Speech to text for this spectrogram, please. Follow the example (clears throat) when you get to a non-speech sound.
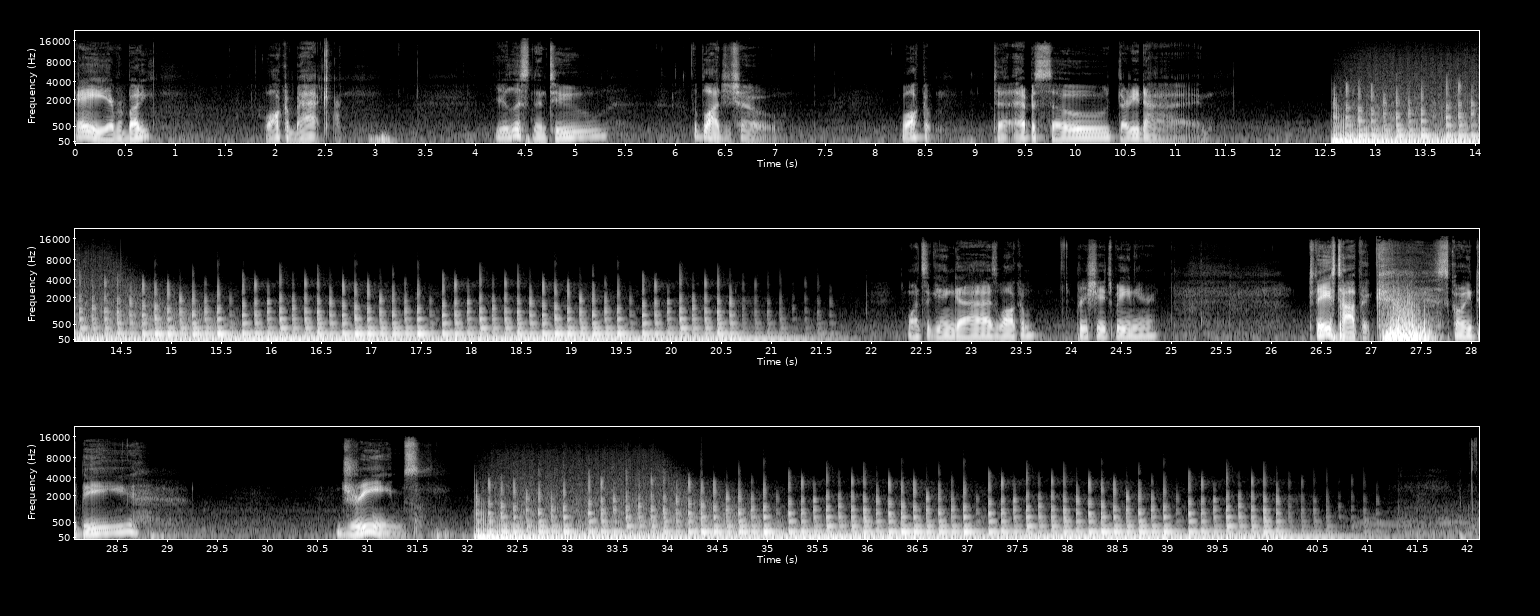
Hey, everybody. Welcome back. You're listening to The Blodgett Show. Welcome to episode 39. Once again, guys, welcome. Appreciate you being here. Today's topic is going to be dreams.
